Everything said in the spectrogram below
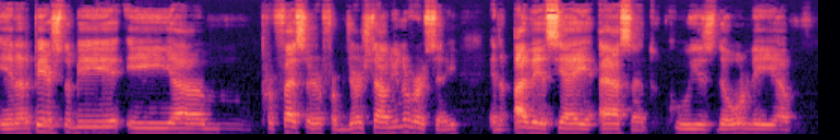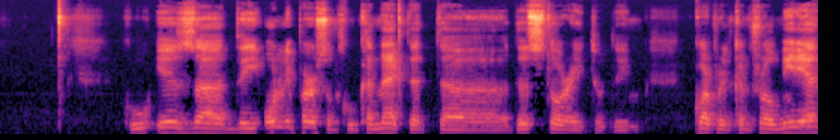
and it appears to be a um, professor from Georgetown University, an CIA asset, who is the only uh, who is uh, the only person who connected uh, this story to the corporate control media,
